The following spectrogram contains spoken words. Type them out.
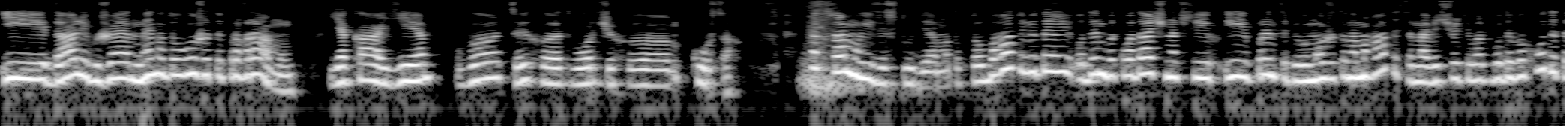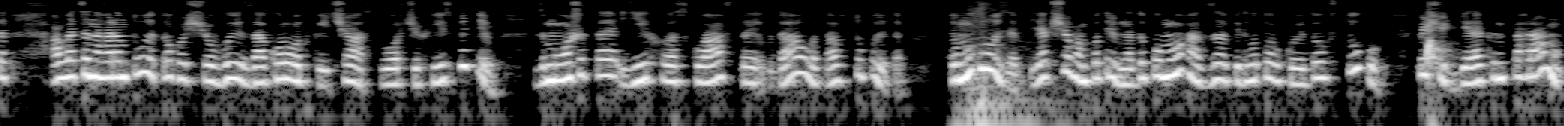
і далі вже не надолужити програму, яка є в цих творчих курсах. Так само і зі студіями. Тобто багато людей, один викладач на всіх, і в принципі ви можете намагатися, навіть щось у вас буде виходити, але це не гарантує того, що ви за короткий час творчих іспитів зможете їх скласти вдало та вступити. Тому, друзі, якщо вам потрібна допомога з підготовкою до вступу, пишіть директ інстаграму,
